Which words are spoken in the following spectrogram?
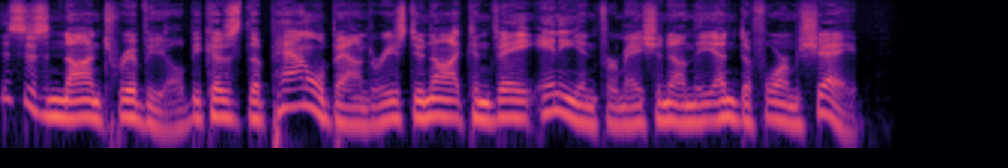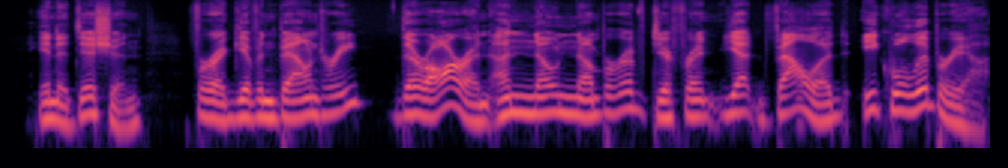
This is non trivial because the panel boundaries do not convey any information on the undeformed shape. In addition, for a given boundary, there are an unknown number of different yet valid equilibria.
